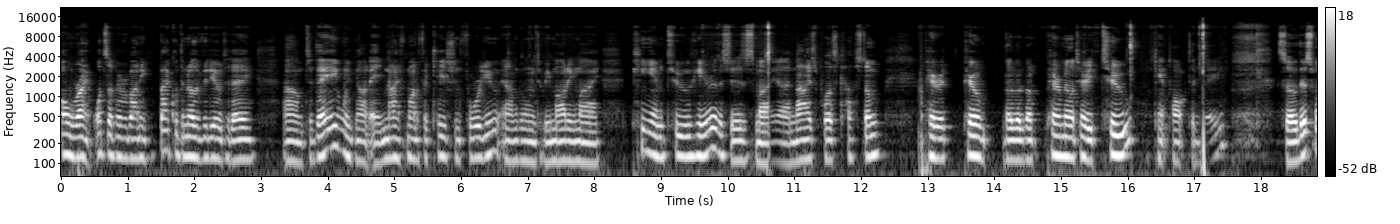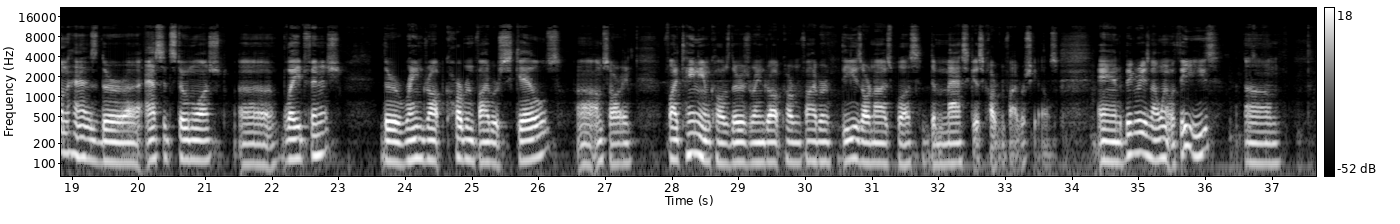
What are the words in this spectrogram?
All right, what's up everybody? Back with another video today. Um, today we've got a knife modification for you and I'm going to be modding my PM2 here. This is my uh, Knives Plus Custom para, para, Paramilitary 2. Can't talk today. So this one has their uh, acid stonewash uh, blade finish, their raindrop carbon fiber scales, uh, I'm sorry, Flytanium calls theirs raindrop carbon fiber. These are Knives Plus Damascus carbon fiber scales. And the big reason I went with these um,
